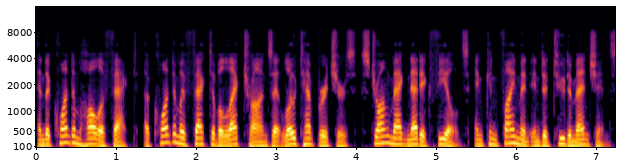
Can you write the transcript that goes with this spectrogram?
and the quantum Hall effect, a quantum effect of electrons at low temperatures, strong magnetic fields, and confinement into two dimensions.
